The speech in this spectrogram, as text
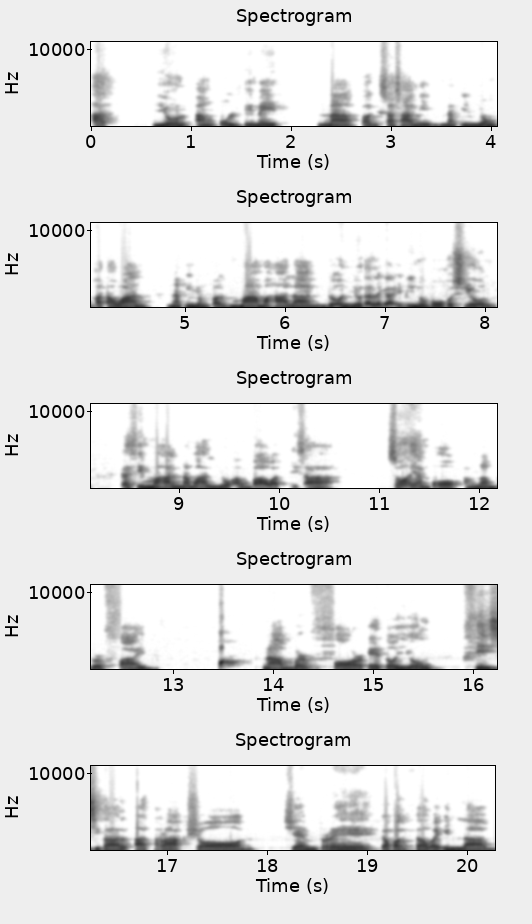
At yun ang ultimate na pagsasanib ng inyong katawan, ng inyong pagmamahalan. Doon nyo talaga ibinubuhos yun kasi mahal na mahal nyo ang bawat isa. So ayan po, ang number five. Number four, ito yung physical attraction. Siyempre, kapag ikaw ay in love,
